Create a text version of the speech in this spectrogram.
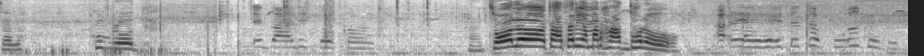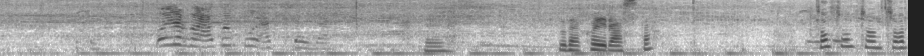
চলো খুব রোদ। হ্যাঁ চলো তাড়াতাড়ি আমার হাত ধরো। তো হ্যাঁ দেখো এই রাস্তা। চল চল চল চল।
